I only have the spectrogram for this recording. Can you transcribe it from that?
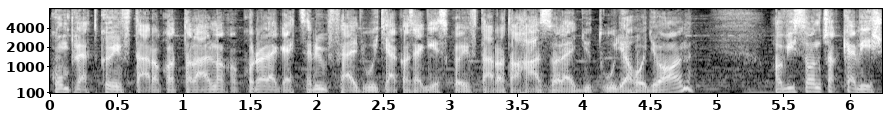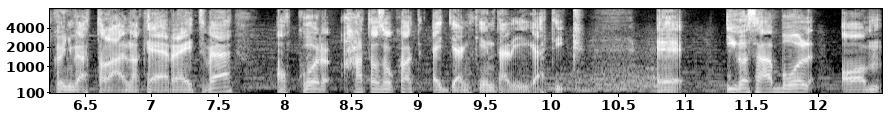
komplett könyvtárakat találnak, akkor a legegyszerűbb felgyújtják az egész könyvtárat a házzal együtt úgy, ahogy van. Ha viszont csak kevés könyvet találnak elrejtve, akkor hát azokat egyenként elégetik. E, igazából a,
